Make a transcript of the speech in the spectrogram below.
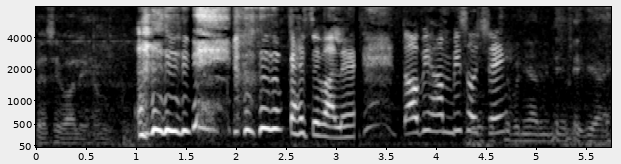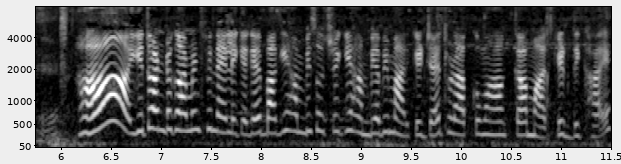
पैसे वाले हैं वो। पैसे वाले हैं। तो अभी हम भी सोच रहे हैं। बनियान भी नहीं लेके आए हैं हाँ ये तो अंडरगारमेंट्स भी नहीं लेके गए। बाकी हम भी सोच रहे हैं कि हम भी अभी मार्केट जाए। थोड़ा आपको वहाँ का मार्केट दिखाए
